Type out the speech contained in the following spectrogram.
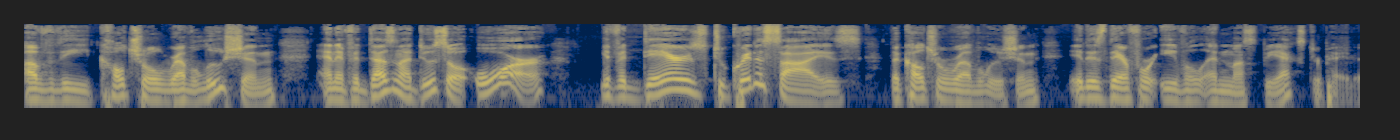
of the cultural revolution and if it does not do so or if it dares to criticize the cultural revolution it is therefore evil and must be extirpated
